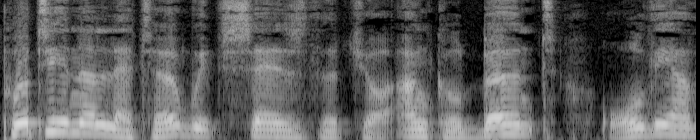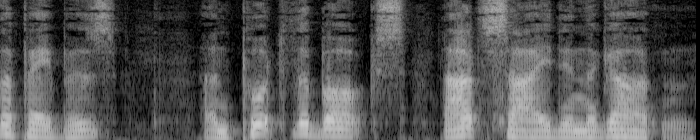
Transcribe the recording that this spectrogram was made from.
Put in a letter which says that your uncle burnt all the other papers, and put the box outside in the garden.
